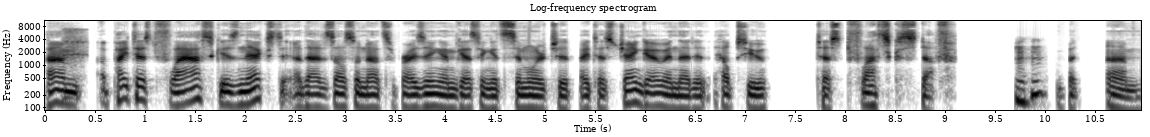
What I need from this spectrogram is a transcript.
Um, a PyTest Flask is next. Uh, that is also not surprising. I'm guessing it's similar to PyTest Django in that it helps you test Flask stuff. hmm Um,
